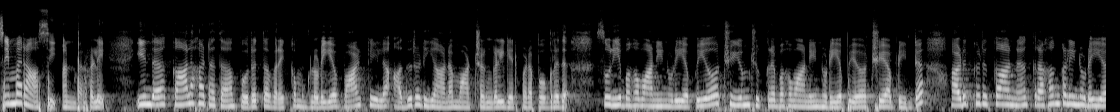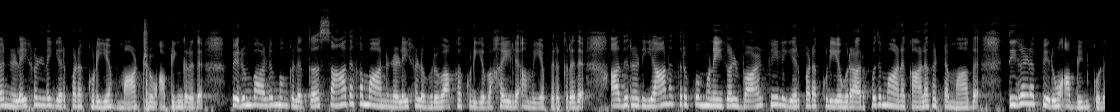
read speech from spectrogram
சிம்மராசி அன்பர்களே இந்த காலகட்டத்தை பொறுத்த வரைக்கும் உங்களுடைய வாழ்க்கையில் அதிரடியான மாற்றங்கள் ஏற்பட போகிறது. சூரிய பகவானினுடைய பெயர்ச்சியும் சுக்கிர பகவானினுடைய பெயர்ச்சி அப்படின்ட்டு அடுக்கடுக்கான கிரகங்களினுடைய நிலைகளில் ஏற்படக்கூடிய மாற்றம் அப்படிங்கிறது பெரும்பாலும் உங்களுக்கு சாதகமான நிலைகளை உருவாக்கக்கூடிய வகையில் அமையப்பெறுகிறது. அதிரடியான திருப்பு முனைகள் வாழ்க்கையில் ஏற்படக்கூடிய ஒரு அற்புதமான காலகட்டமாக திகழப்பெறும் அப்படின்னு கூட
